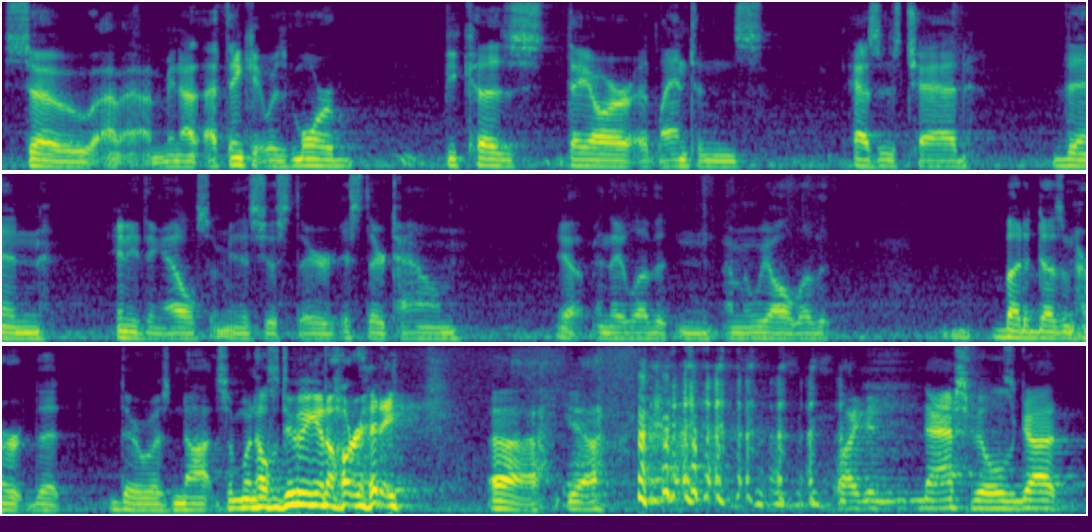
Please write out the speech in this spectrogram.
So I, I mean, I, I think it was more because they are Atlantans, as is Chad, than anything else. I mean, it's just their it's their town, yeah, and they love it, and I mean, we all love it. But it doesn't hurt that there was not someone else doing it already. Uh, yeah, like in Nashville's got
